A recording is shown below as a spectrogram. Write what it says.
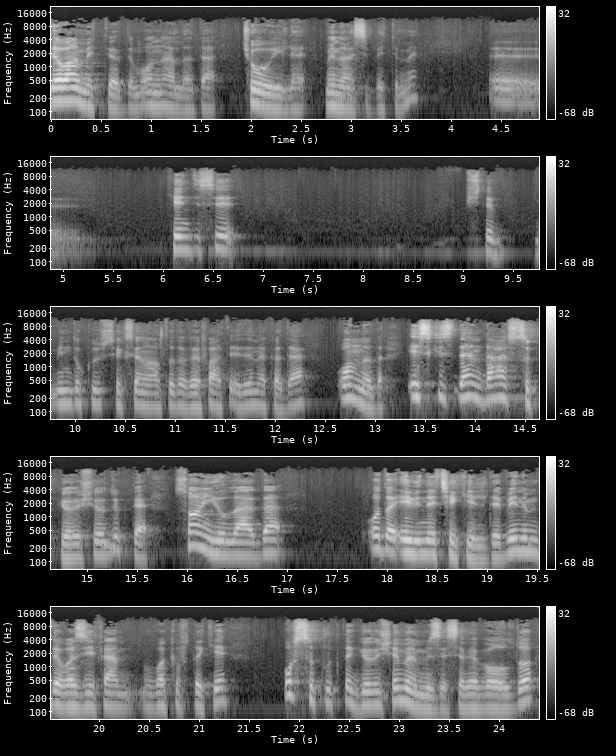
devam ettirdim onlarla da çoğu ile münasebetimi. E, kendisi işte 1986'da vefat edene kadar onunla da eskiden daha sık görüşürdük de son yıllarda o da evine çekildi. Benim de vazifem vakıftaki o sıklıkta görüşememize sebep oldu.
